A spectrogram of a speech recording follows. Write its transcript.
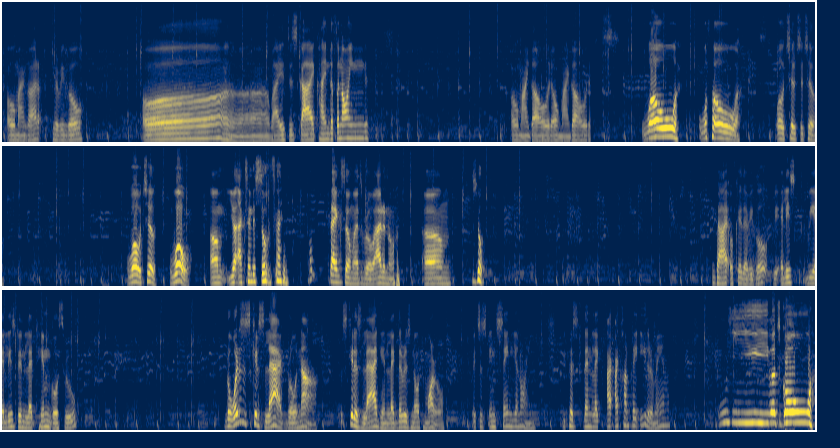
Oh my god, here we go. Oh, why is this guy kind of annoying? Oh my god, oh my god. Whoa! Whoa! Whoa, chill, chill, chill. Whoa, chill. Whoa! Um, your accent is so fine. Thanks so much, bro. I don't know. Um, yo. Die. Okay, there we go. We at least we at least didn't let him go through. Bro, what is this kid's lag, bro? Nah. This kid is lagging like there is no tomorrow which is insanely annoying. Because then like I, I can't play either man. Wee, let's go!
